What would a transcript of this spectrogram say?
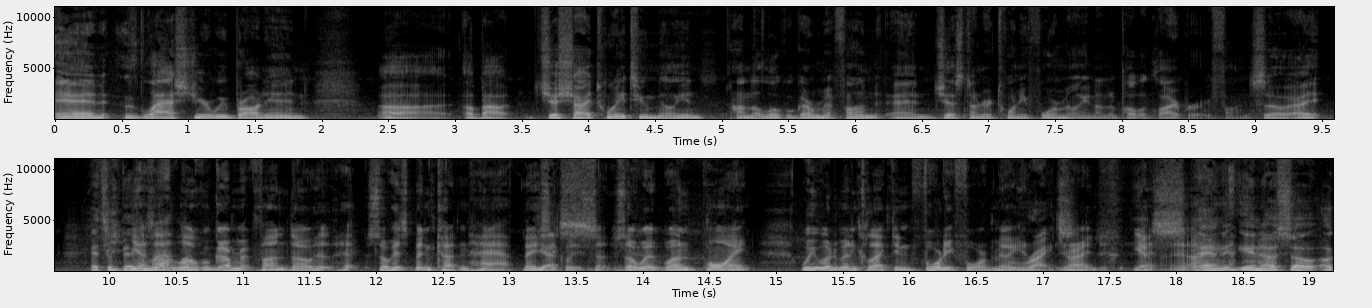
and last year we brought in uh, about just shy of 22 million on the local government fund and just under 24 million on the public library fund. So I, it's a big Yes, that local government fund though, so it's been cut in half basically. Yes. So, so at one point, we would have been collecting forty-four million. Right. Right. Yes. And you know, so a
